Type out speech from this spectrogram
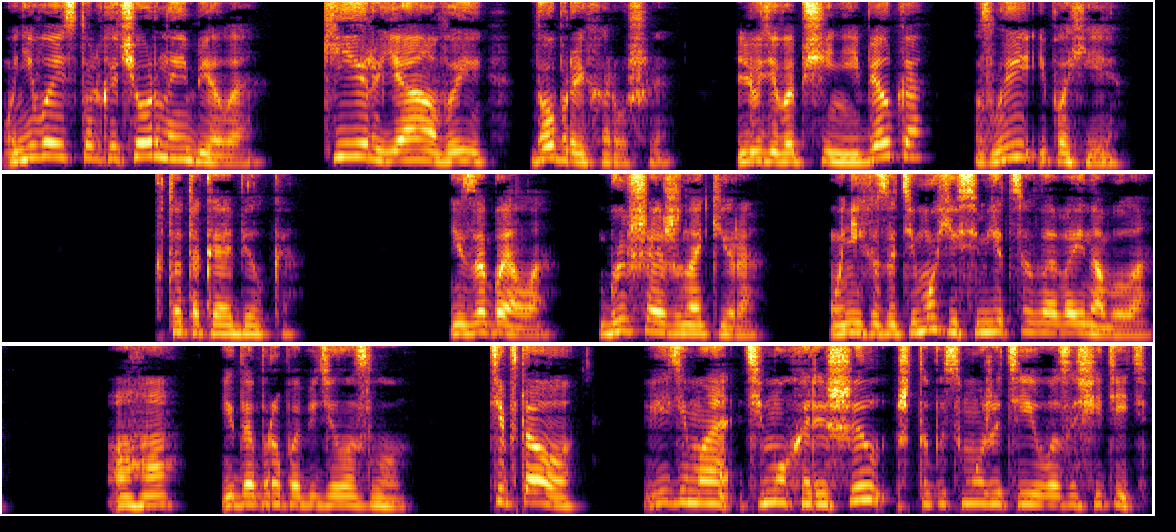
«У него есть только черное и белое. Кир, я, вы — добрые и хорошие. Люди в общине и белка — злые и плохие». «Кто такая белка?» Изабелла, бывшая жена Кира. У них из-за Тимохи в семье целая война была. Ага, и добро победило зло. Тип того. Видимо, Тимоха решил, что вы сможете его защитить.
